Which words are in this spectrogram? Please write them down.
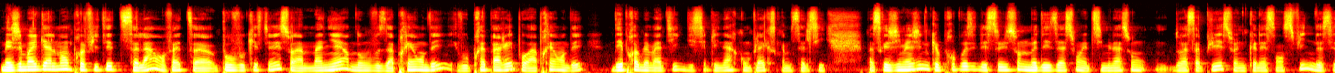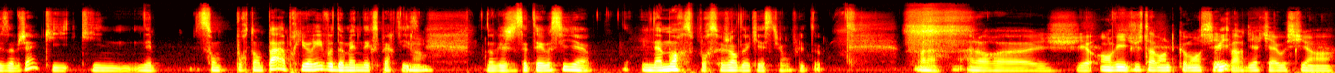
Mais j'aimerais également profiter de cela, en fait, euh, pour vous questionner sur la manière dont vous appréhendez et vous préparez pour appréhender des problématiques disciplinaires complexes comme celle-ci. Parce que j'imagine que proposer des solutions de modélisation et de simulation doit s'appuyer sur une connaissance fine de ces objets qui, qui ne sont pourtant pas a priori vos domaines d'expertise. Donc c'était aussi euh, une amorce pour ce genre de questions plutôt. Voilà. Alors, euh, j'ai envie, juste avant de commencer, Oui. par dire qu'il y a aussi un-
